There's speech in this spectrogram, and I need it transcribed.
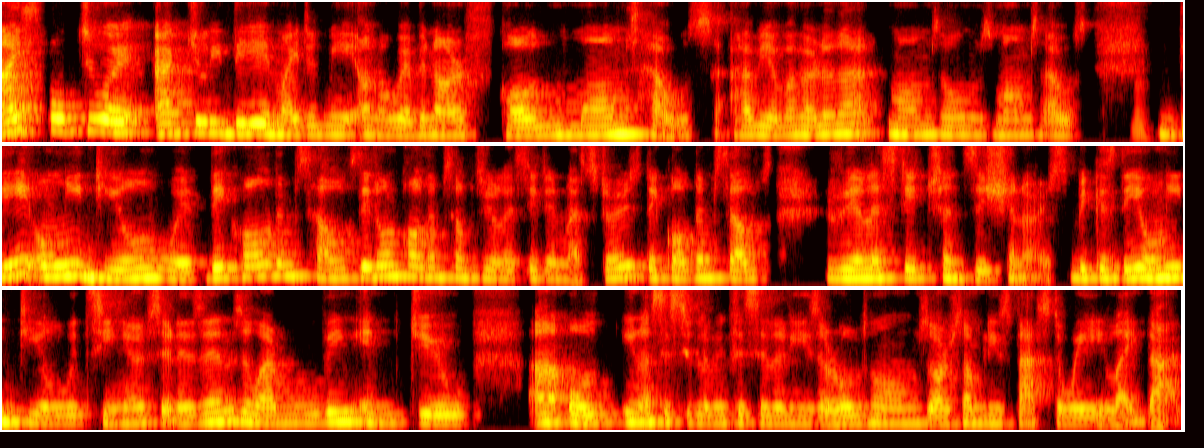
I spoke to a, actually, they invited me on a webinar called Mom's House. Have you ever heard of that? Mom's Homes, Mom's House. No. They only deal with, they call themselves, they don't call themselves real estate investors. They call themselves real estate transitioners because they only deal with senior citizens who are moving into uh, old, you know, assisted living facilities or old homes or somebody's passed away like that.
